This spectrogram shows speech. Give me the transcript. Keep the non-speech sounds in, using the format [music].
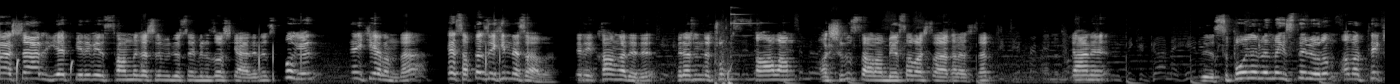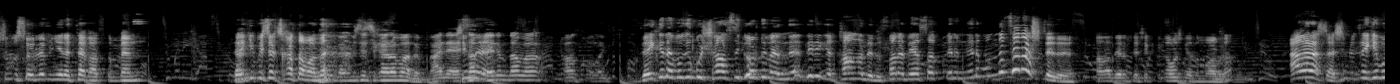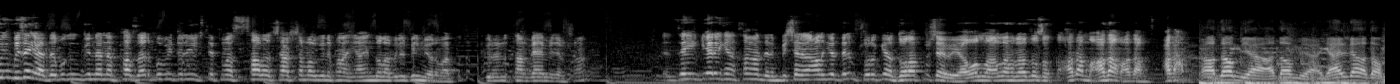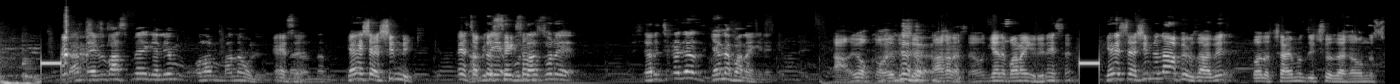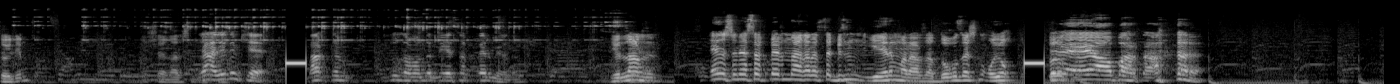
arkadaşlar yepyeni bir sandık açılım videosuna hepiniz hoş geldiniz. Bugün Zeki yanımda hesapta Zeki'nin hesabı. Dedi kanka dedi. Biraz önce çok sağlam, aşırı sağlam bir hesap açtı arkadaşlar. Yani e, spoiler vermek istemiyorum ama tek şunu söyleyeyim yine tek attım ben. Zeki bir şey çıkartamadı. Ben bir şey çıkaramadım. Hani hesap Şimdi- benim de ama şans olan Zeki de bugün bu şansı gördü bende. Dedi ki kanka dedi sana bir hesap verim dedi. Bunu da sen aç dedi. Sana dedim teşekkürler hoş geldin bu arada. Arkadaşlar şimdi Zeki bugün bize geldi. Bugün günlerden pazar. Bu videoyu yüksek ihtimal salı, çarşamba günü falan yayında olabilir bilmiyorum artık. Gününü tam vermeyeceğim şu an. Zeki gereken kanka dedim bir şeyler al gel dedim. Çocuk yine donatmış evi ya. Vallahi Allah razı olsun. Adam adam adam adam. Adam ya adam ya geldi adam. Ben evi basmaya geliyorum olan bana oluyor. Neyse. Ben. Gençler şimdilik. Ya bir Hesapta de 80... buradan sonra dışarı çıkacağız gene bana gelecek. Aa, yok öyle bir şey yok [laughs] arkadaşlar. Gene bana geliyor neyse. Gençler şimdi ne yapıyoruz abi? Bu arada çayımızı içiyoruz arkadaşlar onu da söyleyeyim. Şöyle karıştırma. Ya dedim ki baktım uzun zamandır bir hesap vermiyordum. Yıllardır. En son hesap verin arkadaşlar bizim yeğenim var arada 9 yaşında o yoktu. Eee abart ha. [laughs]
